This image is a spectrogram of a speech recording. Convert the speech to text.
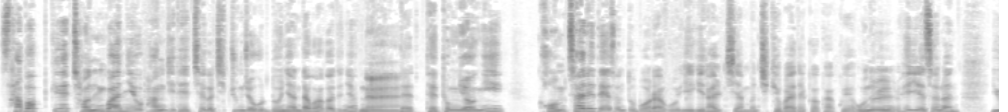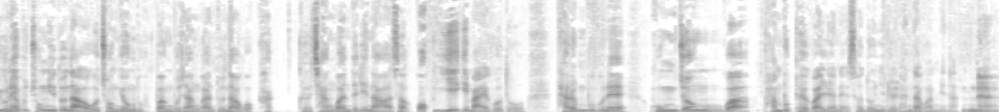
사법계 전관예우 방지 대책을 집중적으로 논의한다고 하거든요. 네. 대통령이 검찰에 대해서는 또 뭐라고 얘기를 할지 한번 지켜봐야 될 것 같고요. 오늘 회의에서는 유은혜 부총리도 나오고 정경도 국방부 장관도 나오고 각 그 장관들이 나와서 꼭 이 얘기 말고도 다른 부분의 공정과 반부패 관련해서 논의를 한다고 합니다. 네.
